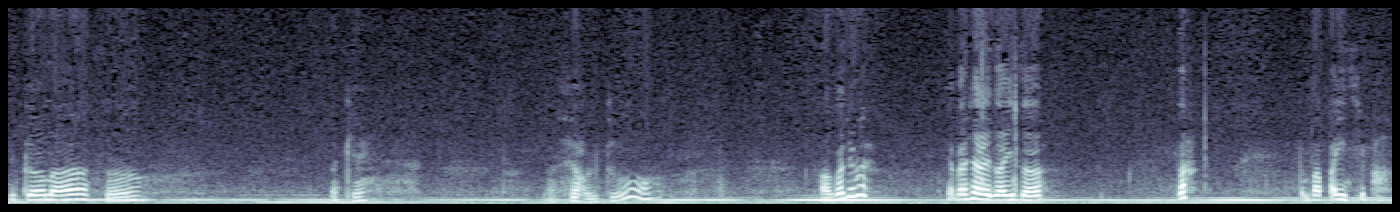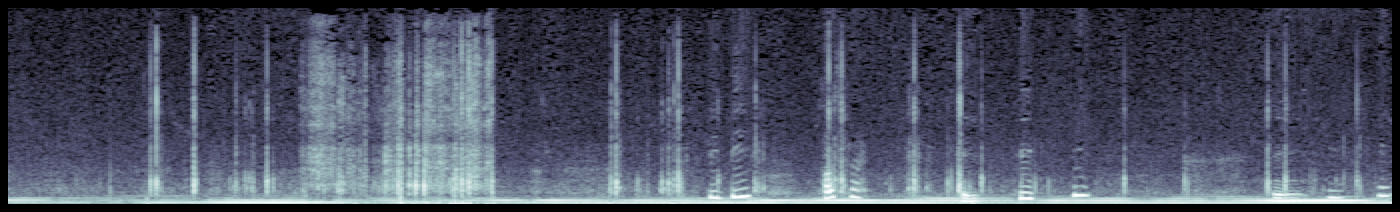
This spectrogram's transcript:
这个马上，OK，那小猪，跑过去吧，要不要下来走一走？走，跟爸爸一起跑。hee, touch her. Hee, hee, hee. Hee, hee, hee.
